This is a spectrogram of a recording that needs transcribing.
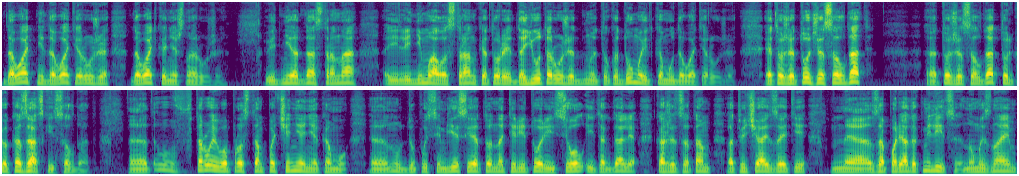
давать, не давать оружие, давать, конечно, оружие. Ведь ни одна страна или немало стран, которые дают оружие, ну, только думают, кому давать оружие. Это же тот же солдат, э, тот же солдат, только казацкий солдат. Э, ну, Второй вопрос, там подчинение кому? Э, Ну, допустим, если это на территории сел и так далее, кажется, там отвечает за эти, э, за порядок милиция. Но мы знаем,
